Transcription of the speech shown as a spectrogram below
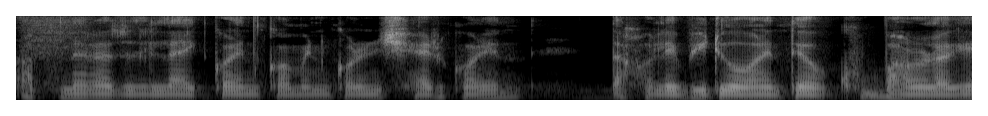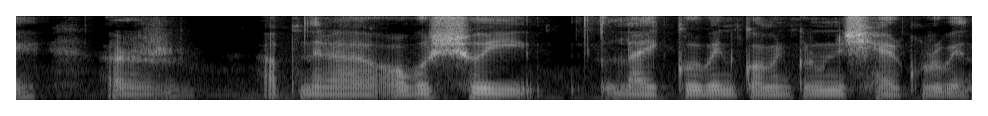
আপনারা যদি লাইক করেন কমেন্ট করেন শেয়ার করেন, তাহলে ভিডিও বানাতে খুব ভালো লাগে। আর আপনারা অবশ্যই লাইক করবেন কমেন্ট করবেন শেয়ার করবেন।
